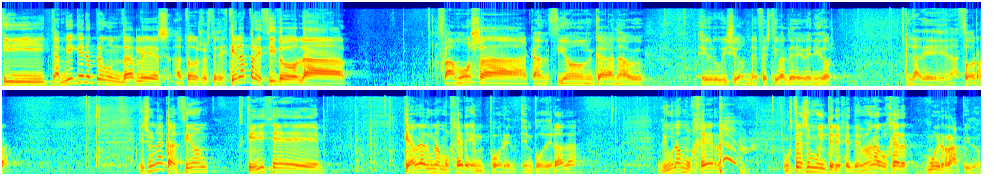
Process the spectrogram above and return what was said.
Y también quiero preguntarles a todos ustedes, ¿qué le ha parecido la famosa canción que ha ganado Eurovisión, el Festival de Benidorm? La de La Zorra. Es una canción que dice que habla de una mujer empoderada, de una mujer, ustedes son muy inteligentes, me van a coger muy rápido,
